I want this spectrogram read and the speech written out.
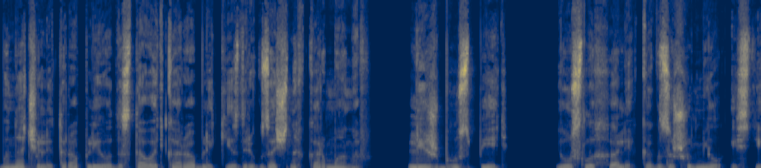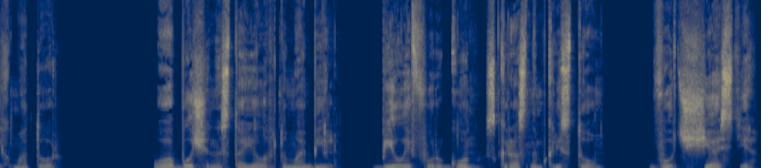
Мы начали торопливо доставать кораблики из рюкзачных карманов, лишь бы успеть, и услыхали, как зашумел и стих мотор. У обочины стоял автомобиль белый фургон с красным крестом. Вот счастье!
